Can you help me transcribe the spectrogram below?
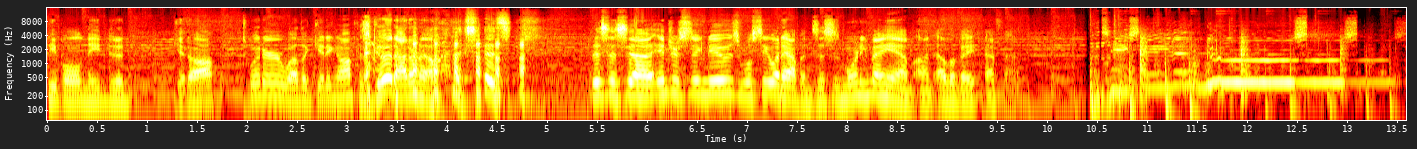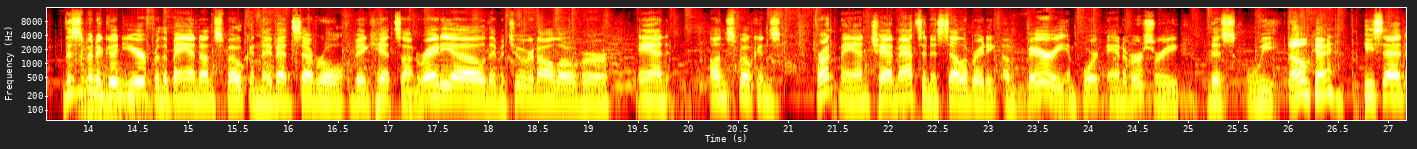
people need to get off Twitter while they're getting off is good. I don't know. this is this is uh, interesting news. We'll see what happens. This is Morning Mayhem on Elevate FM. This has been a good year for the band Unspoken. They've had several big hits on radio. They've been touring all over. And Unspoken's frontman, Chad Mattson, is celebrating a very important anniversary this week. Okay. He said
